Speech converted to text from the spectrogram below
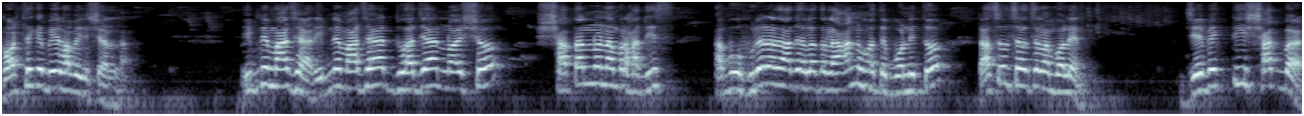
ঘর থেকে বের হবে ইনশাল্লাহ ইবনে মাঝার ইবনে মাঝার দু হাজার নয়শো সাতান্ন নম্বর হাদিস আবু হুরারা রাজা আল্লাহ তালা আনু হতে বর্ণিত। রাসুল সাল্লাম বলেন, যে ব্যক্তি সাতবার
